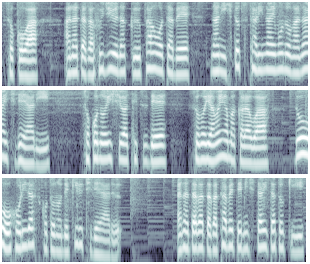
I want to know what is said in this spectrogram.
そこは、あなたが不自由なくパンを食べ、何一つ足りないものがない地であり、そこの石は鉄で、その山々からは銅を掘り出すことのできる地である。あなた方が食べて満ち足りたとき、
